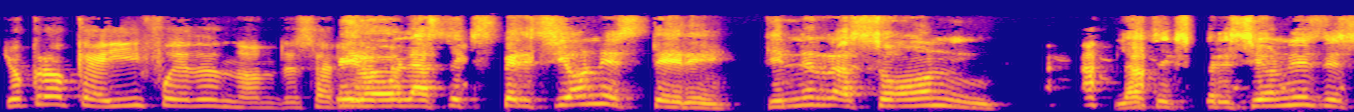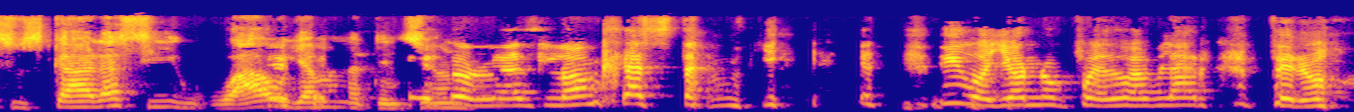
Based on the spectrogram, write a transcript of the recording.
Yo creo que ahí fue de donde salió. Pero las expresiones, Tere, tiene razón. Las expresiones de sus caras, sí, wow, llaman la atención. Pero las lonjas también. Digo, yo no puedo hablar, pero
